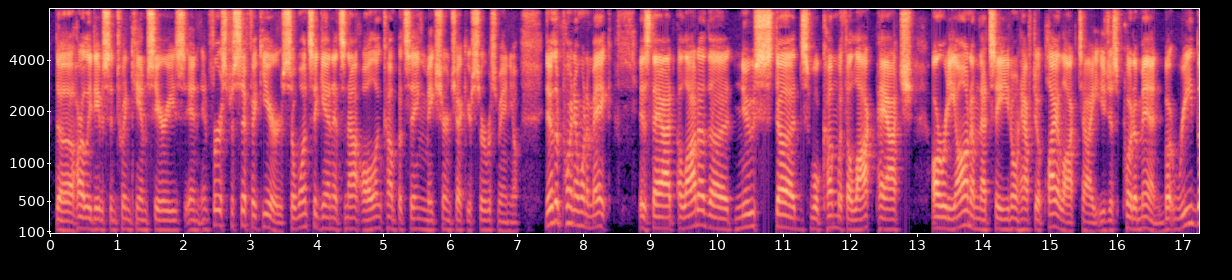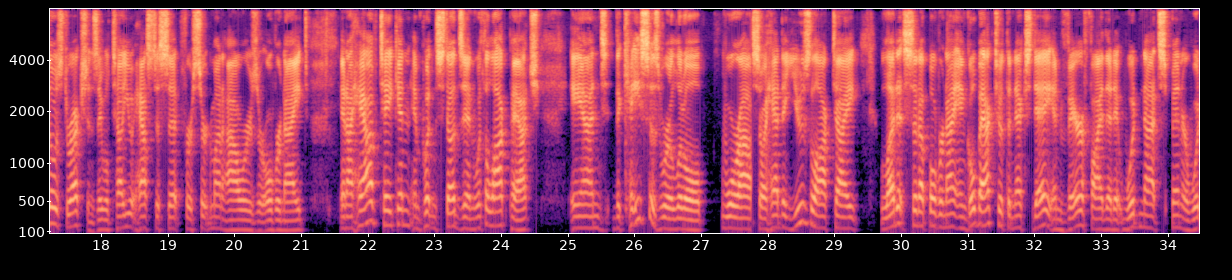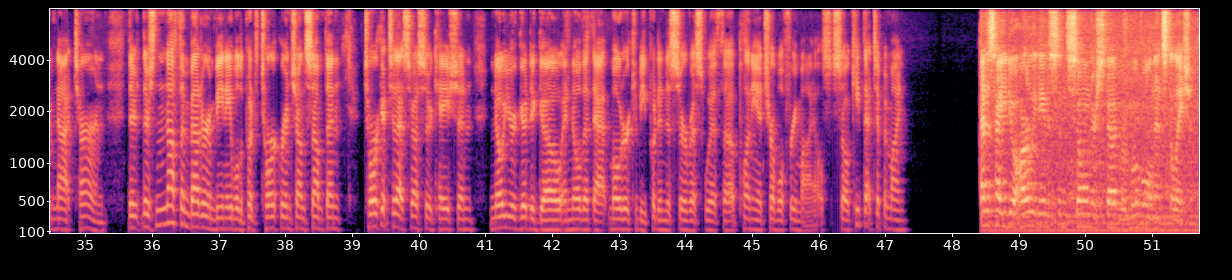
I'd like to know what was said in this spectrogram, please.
the Harley Davidson Twin Cam series and, and for specific years. So once again, it's not all encompassing. Make sure and check your service manual. The other point I want to make is that a lot of the new studs will come with a lock patch already on them that say you don't have to apply Loctite. You just put them in. But read those directions. They will tell you it has to sit for a certain amount of hours or overnight. And I have taken and put studs in with a lock patch, and the cases were a little wore out. So I had to use Loctite, let it sit up overnight, and go back to it the next day and verify that it would not spin or would not turn. There, there's nothing better than being able to put a torque wrench on something, torque it to that specification, know you're good to go, and know that that motor can be put into service with uh, plenty of trouble-free miles. So keep that tip in mind. That is how you do a Harley-Davidson cylinder stud removal and installation.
